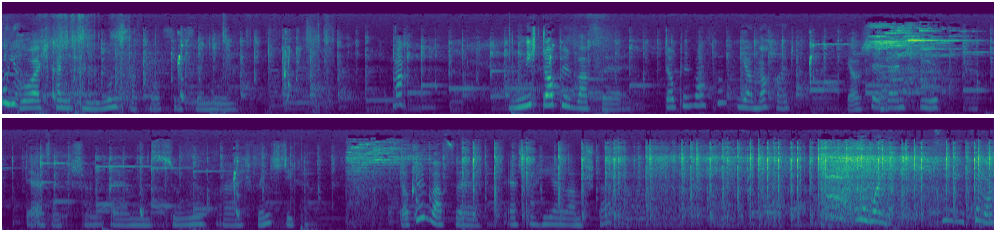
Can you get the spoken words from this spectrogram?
Oh ja. Boah, ich kann die Kanonen verkaufen für null. Mach. Nicht Doppelwaffe. Doppelwaffe? Ja, mach halt. Ja, Ist ja dein Spiel. Der ist eigentlich schon. Ähm, so. Ah, ich will nicht die Doppelwaffe. Erstmal hier am Start. Oh mein Gott. Guck, mal.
